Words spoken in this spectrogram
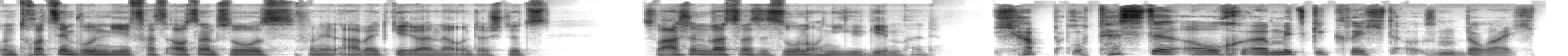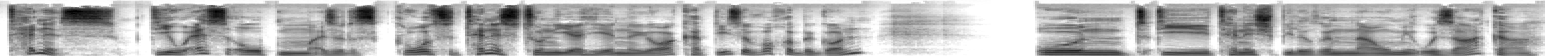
Und trotzdem wurden die fast ausnahmslos von den Arbeitgebern da unterstützt. Es war schon was, was es so noch nie gegeben hat. Ich habe Proteste auch äh, mitgekriegt aus dem Bereich Tennis. Die US Open, also das große Tennisturnier hier in New York, hat diese Woche begonnen. Und die Tennisspielerin Naomi Osaka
